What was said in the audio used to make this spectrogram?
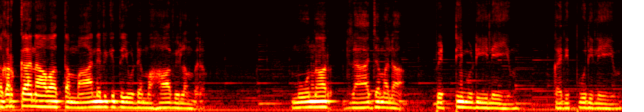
തകർക്കാനാവാത്ത മാനവികതയുടെ മഹാവിളംബരം. മൂന്നാർ രാജമല പെട്ടിമുടിയിലെയും കരിപ്പൂരിലെയും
